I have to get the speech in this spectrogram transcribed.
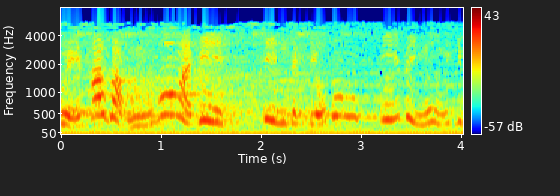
为他个五方外边，心直小中，一定会接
